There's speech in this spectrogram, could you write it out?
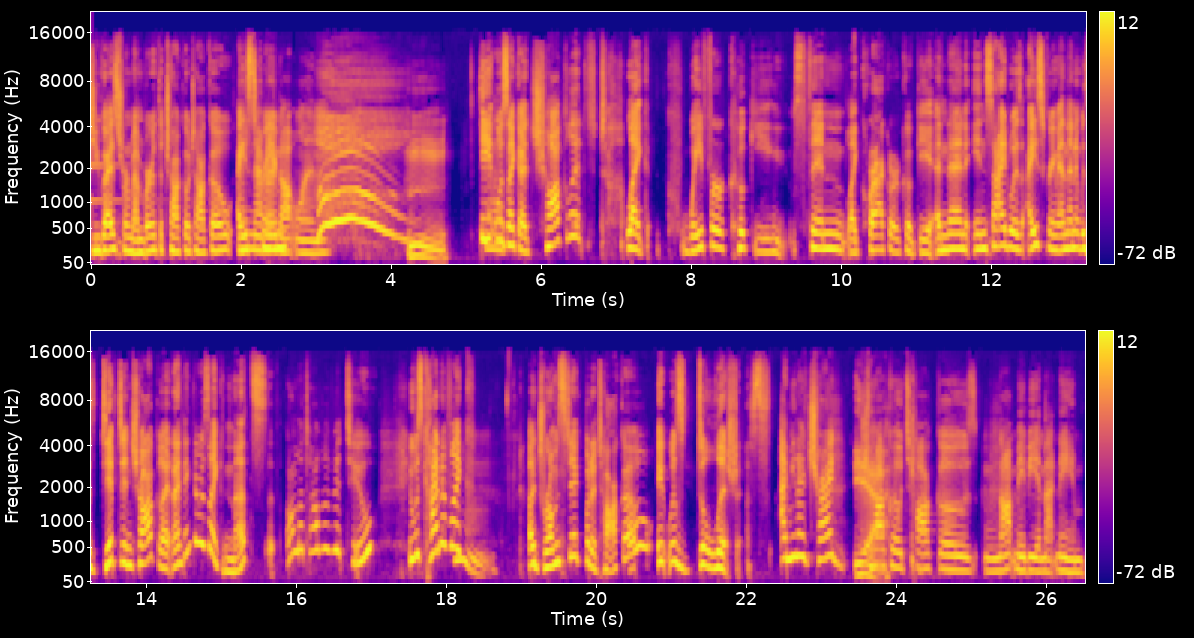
Do you guys remember the Choco Taco ice I never cream? got one. Hmm. It was like a chocolate, t- like wafer cookie, thin, like cracker cookie. And then inside was ice cream. And then it was dipped in chocolate. And I think there was like nuts on the top of it too. It was kind of like Hmm. a drumstick, but a taco. It was delicious. I mean, I've tried Yeah. Choco Tacos, not maybe in that name,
